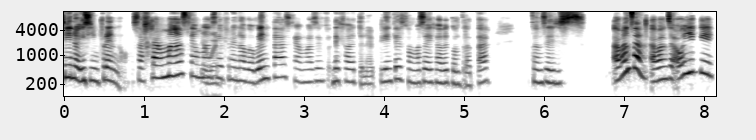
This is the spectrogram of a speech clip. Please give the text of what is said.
Sí, no, y sin freno. O sea, jamás, jamás he frenado ventas, jamás he dejado de tener clientes, jamás he dejado de contratar. Entonces, avanza, avanza. Oye, que,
